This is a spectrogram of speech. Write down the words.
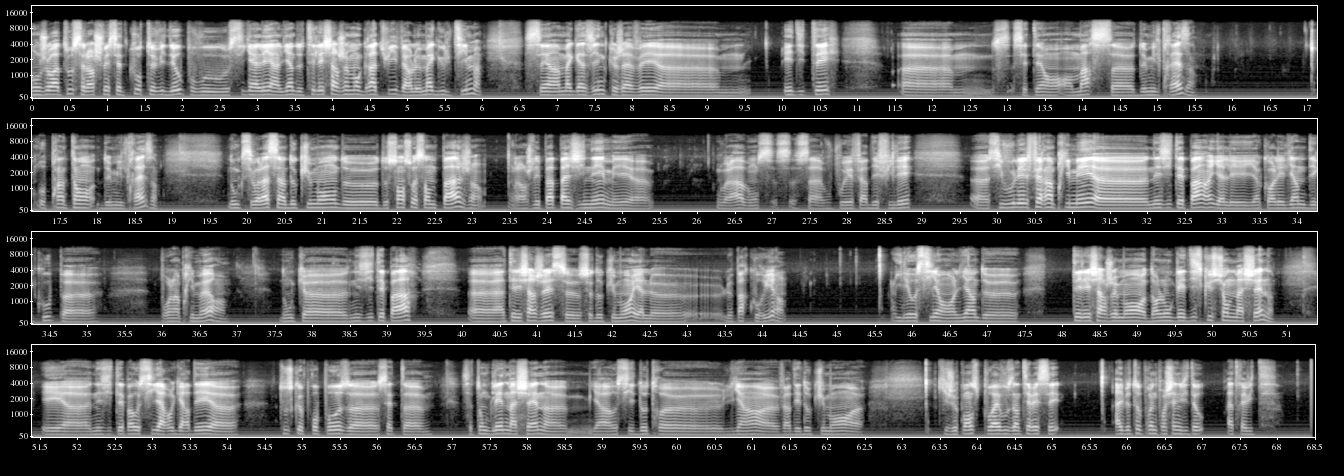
Bonjour à tous, alors je fais cette courte vidéo pour vous signaler un lien de téléchargement gratuit vers le Mag Ultime. C'est un magazine que j'avais euh, édité, euh, c'était en, mars 2013, euh, au printemps 2013. Donc voilà, c'est un document de, 160 pages. Alors je l'ai pas paginé, mais voilà, bon, ça, vous pouvez faire défiler. Euh, si vous voulez le faire imprimer, euh, n'hésitez pas, hein, il, y a encore les liens de découpe euh, pour l'imprimeur. Donc n'hésitez pas à télécharger ce, document et à le, parcourir. Il est aussi en lien de téléchargement dans l'onglet discussion de ma chaîne. Et n'hésitez pas aussi à regarder tout ce que propose cette cet onglet de ma chaîne. Euh, il y a aussi d'autres euh, liens euh, vers des documents qui je pense pourraient vous intéresser. A bientôt pour une prochaine vidéo. A très vite.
